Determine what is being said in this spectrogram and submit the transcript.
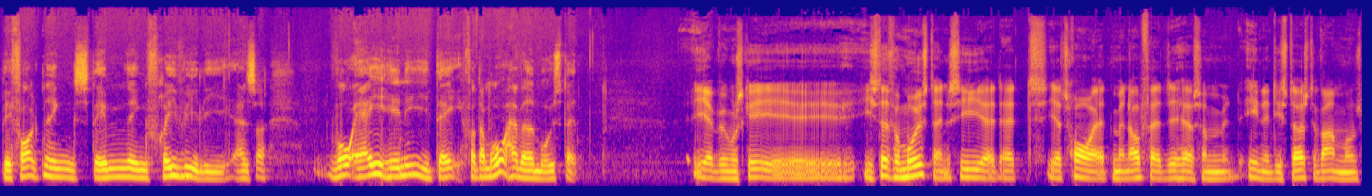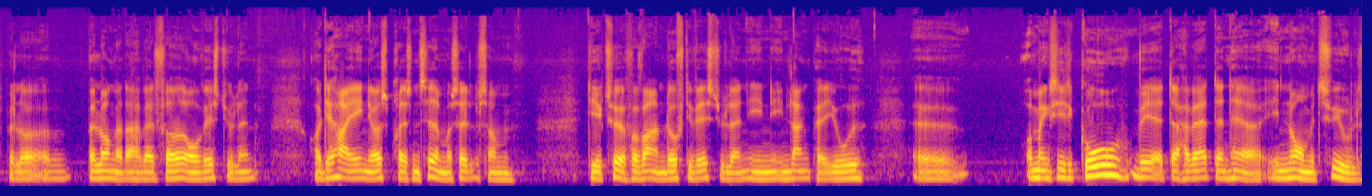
befolkningens stemning, frivillige, altså hvor er I henne i dag? For der må have været modstand. Jeg vil måske øh, i stedet for modstand sige, at, at jeg tror, at man opfatter det her som en af de største varmemundsballoner, der har været fløjet over Vestjylland. Og det har jeg egentlig også præsenteret mig selv som direktør for varm luft i Vestjylland i en, i en lang periode. Øh, og man kan sige, at det gode ved, at der har været den her enorme tvivl,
